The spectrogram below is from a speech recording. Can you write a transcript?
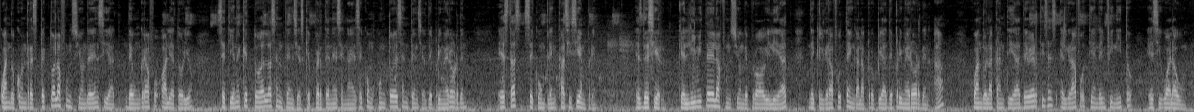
cuando con respecto a la función de densidad de un grafo aleatorio se tiene que todas las sentencias que pertenecen a ese conjunto de sentencias de primer orden, estas se cumplen casi siempre. Es decir, que el límite de la función de probabilidad de que el grafo tenga la propiedad de primer orden A, cuando la cantidad de vértices el grafo tiende a infinito es igual a 1.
